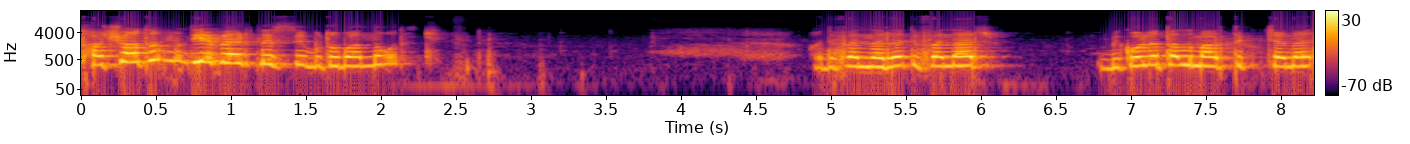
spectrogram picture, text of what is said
Taç atın mı diye verdiler size bu topu anlamadım ki. Hadi Fener, hadi Fener. Bir gol atalım artık Caner.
